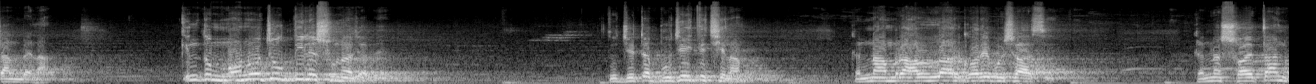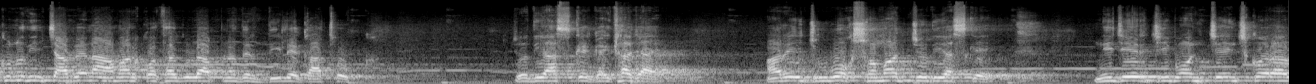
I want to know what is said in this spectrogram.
টানবে না। কিন্তু মনোযোগ দিলে শোনা যাবে। তো যেটা বুঝাইতেছিলাম, কেননা আমরা আল্লাহর ঘরে বসে আছি। কেননা শয়তান কোনোদিন চাবে না আমার কথাগুলো আপনাদের দিলে গাথক। যদি আজকে গাইথা যায়, আর এই যুবক সমাজ যদি আজকে নিজের জীবন চেঞ্জ করার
